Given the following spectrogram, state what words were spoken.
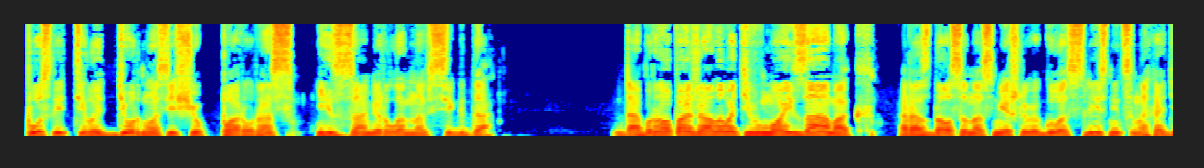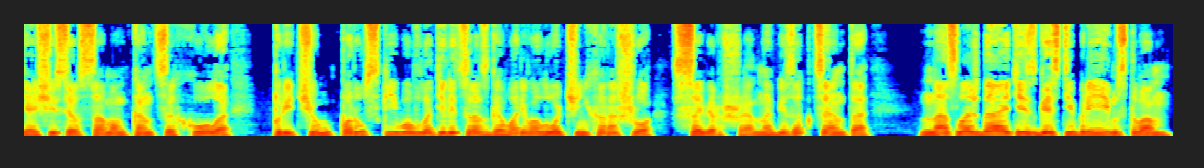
после тело дернулось еще пару раз и замерло навсегда. «Добро пожаловать в мой замок!» – раздался насмешливый голос с лестницы, находящейся в самом конце холла – причем по-русски его владелец разговаривал очень хорошо, совершенно без акцента. «Наслаждайтесь гостеприимством!»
